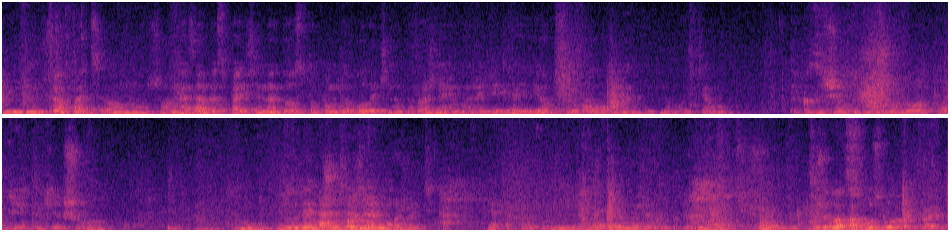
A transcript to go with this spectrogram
ну, все по цьому, що не забезпечена доступом до вулично-дорожньої мережі для її обслуговування згідно витягу. Так а зачем тоді будемо давати потяги такі, якщо ну, ну, Ну, не Ну, далі що ж не понятно. можуть, я так розумію. Це платна послуга проєкт.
